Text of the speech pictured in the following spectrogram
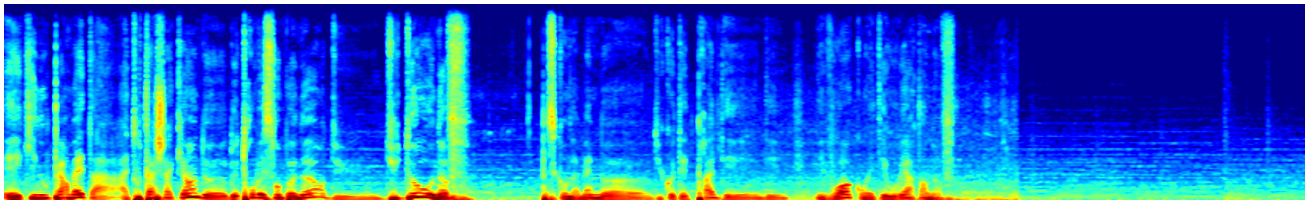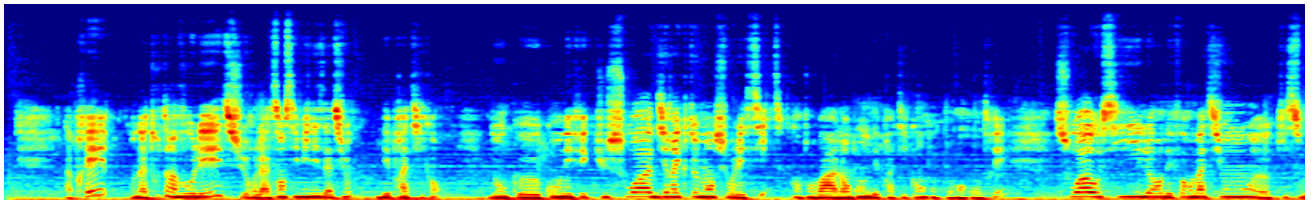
et qui nous permettent à, tout à chacun de, trouver son bonheur du, du 2 au 9. Parce qu'on a même euh, du côté de des- des voies qui ont été ouvertes en 9. Après, on a tout un volet sur la sensibilisation des pratiquants. Donc euh, qu'on effectue soit directement sur les sites, quand on va à l'encontre des pratiquants qu'on peut rencontrer, soit aussi lors des formations euh, qui sont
